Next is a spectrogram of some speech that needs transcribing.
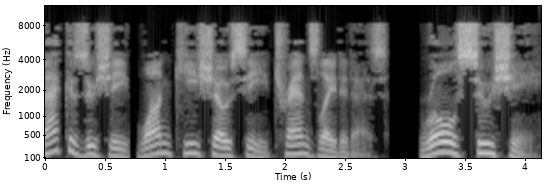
Makizushi, wan ki shosi translated as roll sushi.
